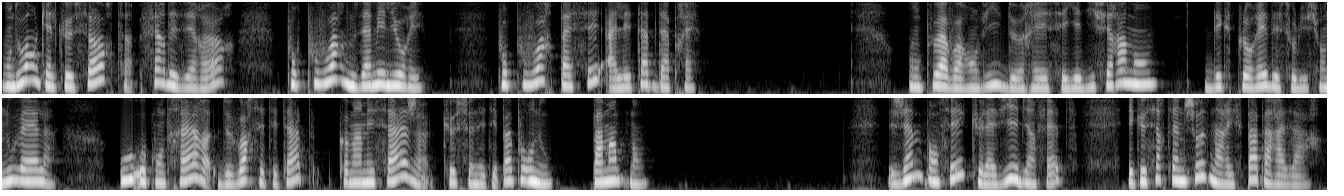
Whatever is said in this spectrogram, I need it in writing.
On doit en quelque sorte faire des erreurs pour pouvoir nous améliorer, pour pouvoir passer à l'étape d'après. On peut avoir envie de réessayer différemment, d'explorer des solutions nouvelles, ou au contraire de voir cette étape comme un message que ce n'était pas pour nous, pas maintenant. J'aime penser que la vie est bien faite et que certaines choses n'arrivent pas par hasard.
